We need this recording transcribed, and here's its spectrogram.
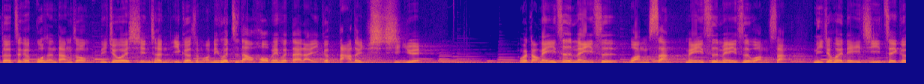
的这个过程当中，你就会形成一个什么？你会知道后面会带来一个大的喜悦。我懂。每一次，每一次往上，每一次，每一次往上。你就会累积这个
